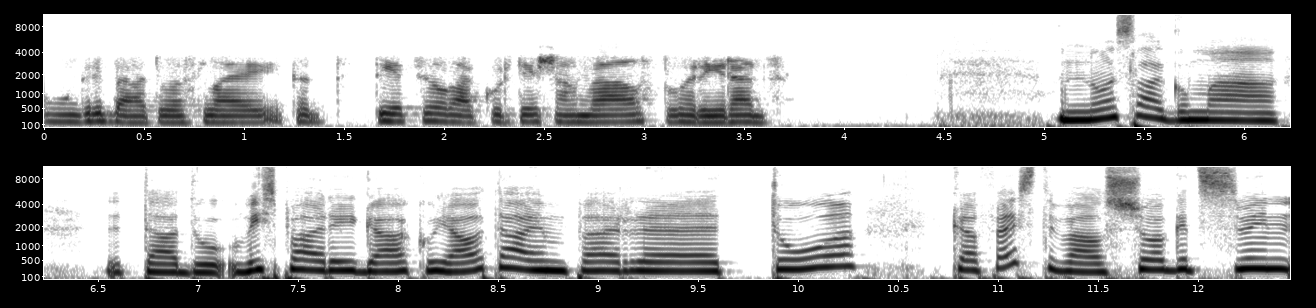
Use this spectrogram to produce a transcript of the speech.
un gribētos, lai tie cilvēki, kur tiešām vēlas, to arī redz. Noslēgumā tādu vispārīgāku jautājumu par uh, to, ka festivāls šogad svin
